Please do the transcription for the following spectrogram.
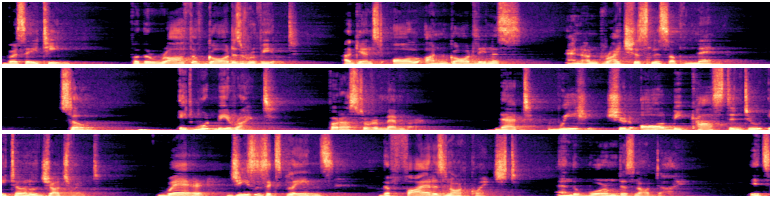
verse 18 For the wrath of God is revealed against all ungodliness and unrighteousness of men. So, it would be right for us to remember that we should all be cast into eternal judgment, where Jesus explains the fire is not quenched and the worm does not die. It's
